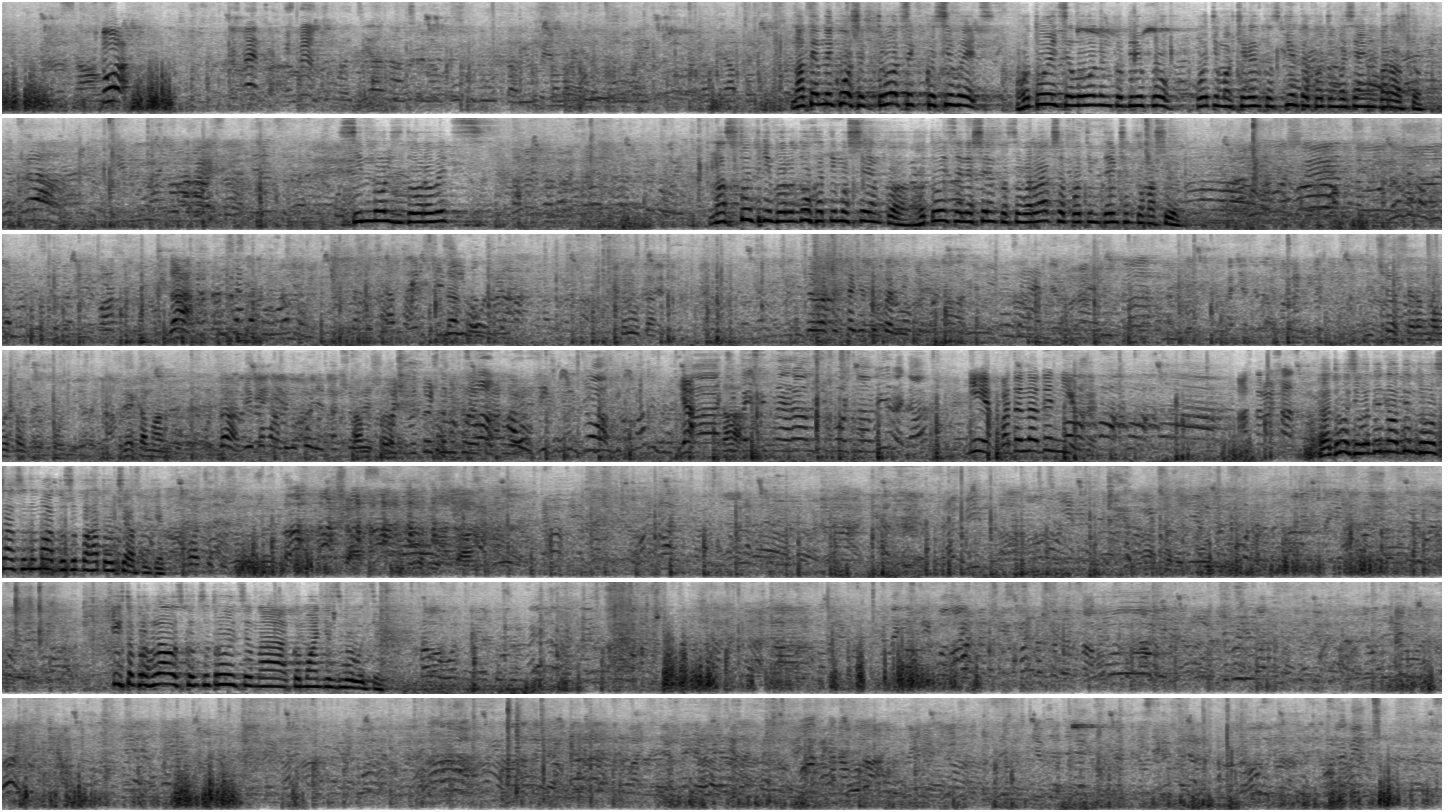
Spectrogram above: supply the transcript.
Хто? На темний кошик Троцик Косівець. Готується Леоненко Бірюков, потім Овчаренко Скірта, потім Васянін Барашко. 7-0 Здоровець. Наступні Бородуха Тимошенко. Готується Ляшенко Соворакша, потім Демченко Машир. Да. Да. Круто. Це ваші, кстати, суперники. Ничего, все равно вы тоже выходите. Две команды выходят. Да, дві команди виходять, так що Там ви, що? точ- ви точно виходите в плей-офф. Я? А типа если проиграл, еще можно выиграть, да? Ні, в один на один ні вже. Е, Друзі, один на один другого шансу немає, дуже багато учасників. Хватит уже, уже так час. Другий шанс. Ті, хто програли, сконцентруються на команді з вулиці.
